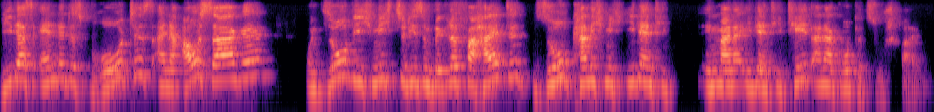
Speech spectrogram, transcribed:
wie das Ende des Brotes, eine Aussage, und so wie ich mich zu diesem Begriff verhalte, so kann ich mich in meiner Identität einer Gruppe zuschreiben.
